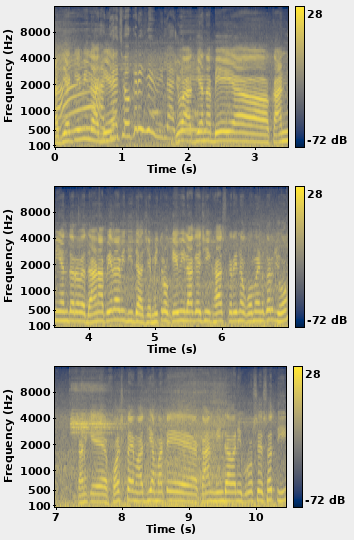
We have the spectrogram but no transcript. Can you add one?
આદ્યા કેવી લાગે? છોકરી જેવી લાગે. જો આદ્યાના બે કાનની અંદર હવે દાણા પહેરાવી દીધા છે. મિત્રો કેવી લાગે છે ખાસ કરીને કોમેન્ટ કરજો. કારણ કે ફર્સ્ટ ટાઈમ આદ્યા માટે કાન વિંધાવાની પ્રોસેસ હતી.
